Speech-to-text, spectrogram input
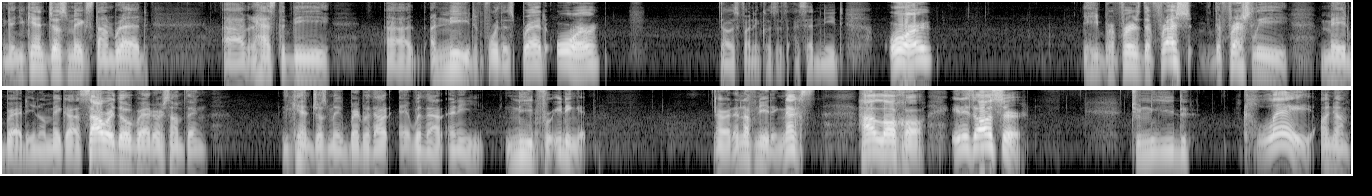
Again, you can't just make stam bread. Uh, it has to be uh, a need for this bread, or that was funny because I said need. Or he prefers the fresh, the freshly made bread. You know, make a sourdough bread or something. You can't just make bread without eh, without any need for eating it. All right, enough kneading. Next, halacha. It is also to knead clay on Yom.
